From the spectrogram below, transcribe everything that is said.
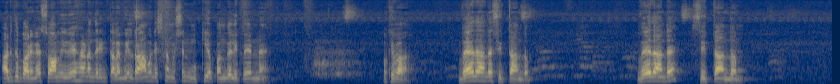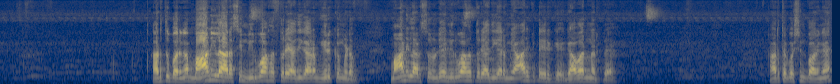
அடுத்து பாருங்கள் சுவாமி விவேகானந்தரின் தலைமையில் ராமகிருஷ்ண மிஷன் முக்கிய பங்களிப்பு என்ன? ஓகேவா? வேதாந்த சித்தாந்தம். வேதாந்த சித்தாந்தம். அடுத்து பாருங்கள் மாநில அரசின் நிர்வாகத்துறை அதிகாரம் இருக்கும் இடம். மாநில அரசுடைய நிர்வாகத்துறை அதிகாரம் யாருக்கிட்ட இருக்குது கவர்னர்கிட்ட அடுத்த கொஸ்டின் பாருங்கள்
